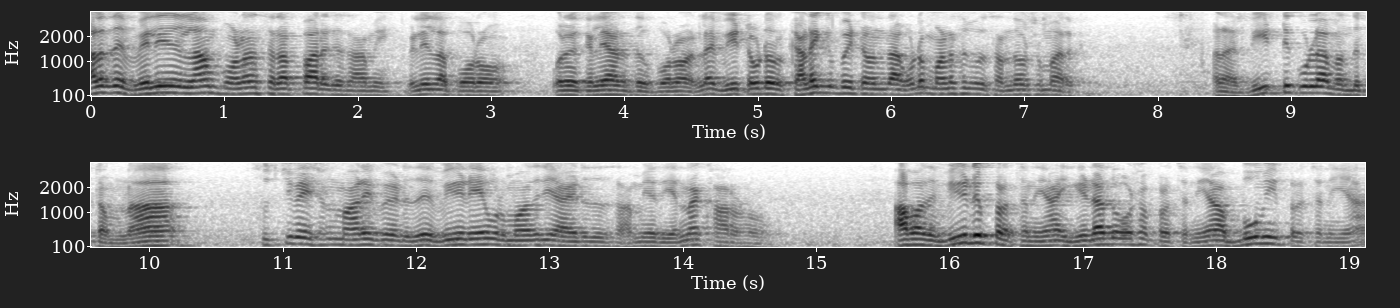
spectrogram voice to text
அல்லது வெளியிலலாம் போனால் சிறப்பாக இருக்குது சாமி. வெளியில் போகிறோம் ஒரு கல்யாணத்துக்கு போகிறோம் இல்லை வீட்டோட ஒரு கடைக்கு போயிட்டு வந்தால் கூட மனசுக்கு ஒரு சந்தோஷமாக இருக்குது ஆனால் வீட்டுக்குள்ளே வந்துட்டோம்னா சுச்சுவேஷன் மாறி போயிடுது. வீடே ஒரு மாதிரி ஆகிடுது சாமி. அது என்ன காரணம்? அப்போ அது வீடு பிரச்சனையா இடதோஷ பிரச்சனையா பூமி பிரச்சனையா?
